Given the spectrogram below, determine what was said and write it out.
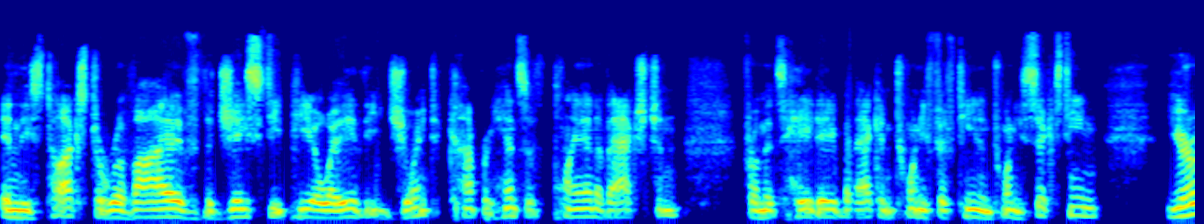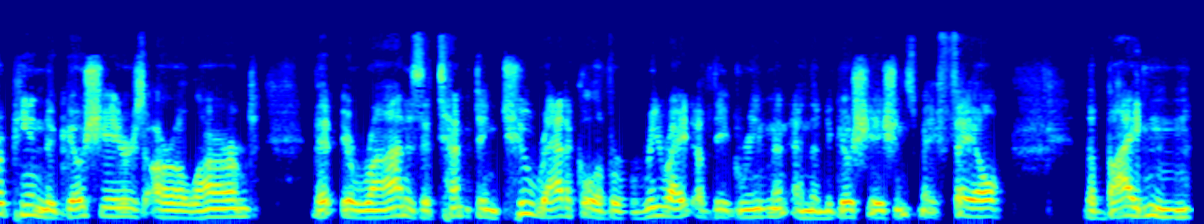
in these talks to revive the JCPOA, the Joint Comprehensive Plan of Action from its heyday back in 2015 and 2016. European negotiators are alarmed that Iran is attempting too radical of a rewrite of the agreement and the negotiations may fail. The Biden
